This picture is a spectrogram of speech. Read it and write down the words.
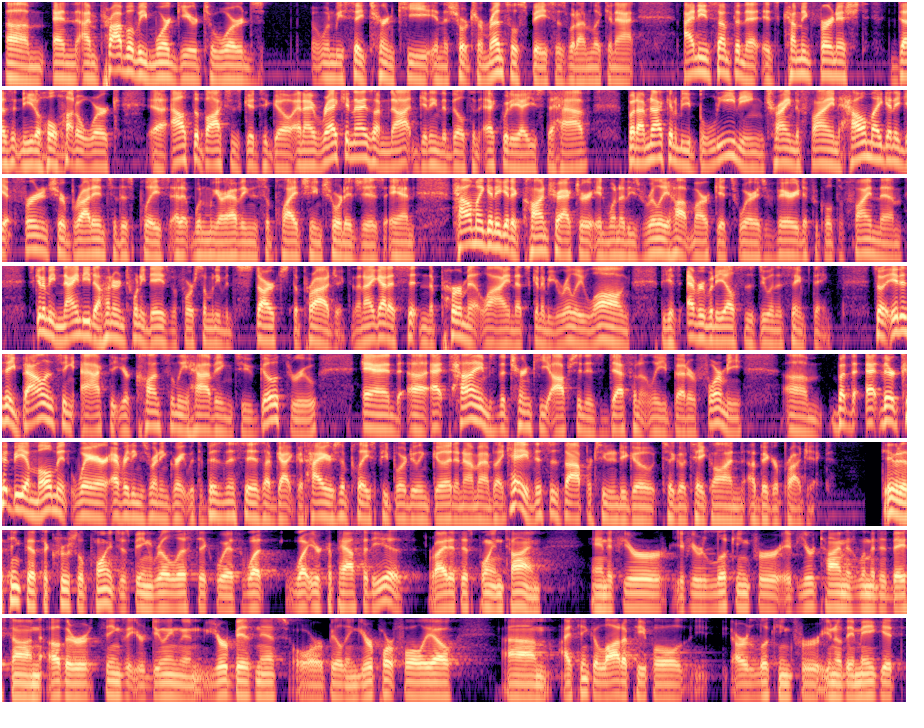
Um, and I'm probably more geared towards when we say turnkey in the short term rental space, is what I'm looking at. I need something that is coming furnished, doesn't need a whole lot of work, uh, out the box is good to go. And I recognize I'm not getting the built in equity I used to have, but I'm not going to be bleeding trying to find how am I going to get furniture brought into this place at when we are having the supply chain shortages, and how am I going to get a contractor in one of these really hot markets where it's very difficult to find them. It's going to be 90 to 120 days before someone even starts the project. Then I got to sit in the permit line that's going to be really long because everybody else is doing the same thing. So it is a balancing act that you're constantly having to go through. And uh, at times, the turnkey option is definitely better for me. Um, but the, there could be a moment where everything's running great with the businesses. I've got good hires in place. People are doing good, and I'm, I'm like, hey, this is the opportunity to go to go take on a bigger project. David, I think that's a crucial point. Just being realistic with what what your capacity is right at this point in time. And if you're if you're looking for if your time is limited based on other things that you're doing in your business or building your portfolio, um, I think a lot of people are looking for, you know, they may get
